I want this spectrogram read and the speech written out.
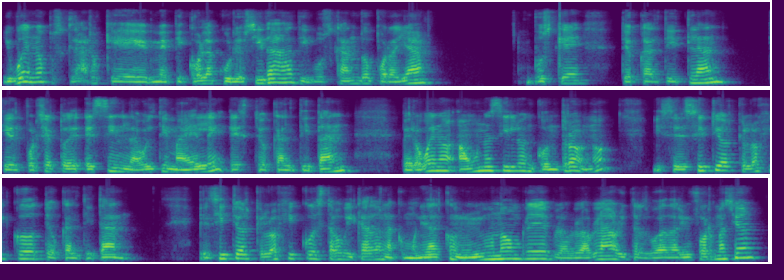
Y bueno, pues claro que me picó la curiosidad y buscando por allá, busqué Teocaltitlán, que por cierto es sin la última L, es Teocaltitán, pero bueno, aún así lo encontró, ¿no? Dice sitio arqueológico Teocaltitán. El sitio arqueológico está ubicado en la comunidad con el mismo nombre, bla, bla, bla. Ahorita les voy a dar información.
